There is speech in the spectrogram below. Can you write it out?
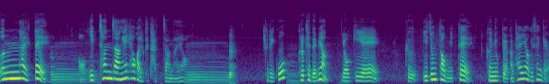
은 할때 음. 어, 입천장에 혀가 이렇게 닿잖아요. 음. 네. 그리고 음. 그렇게 되면 여기에 그 이중턱 밑에 근육도 약간 탄력이 생겨요.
